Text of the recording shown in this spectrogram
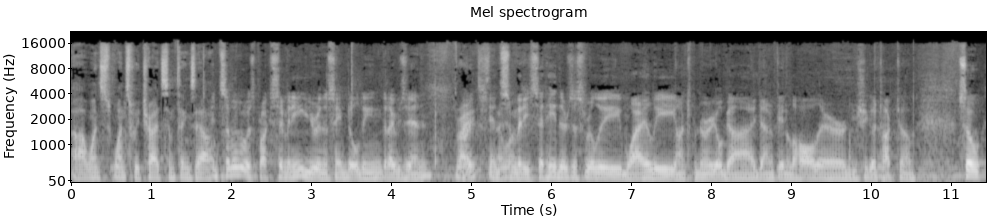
Uh, once once we tried some things out, and some of it was proximity. You were in the same building that I was in, right? right? And somebody said, "Hey, there's this really wily entrepreneurial guy down at the end of the hall there. You should go talk to him." So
